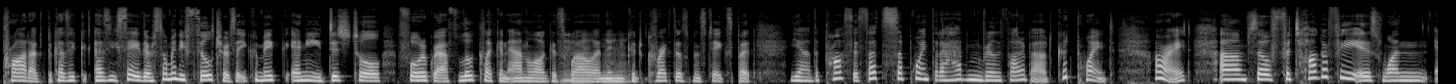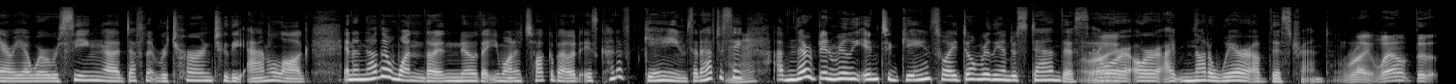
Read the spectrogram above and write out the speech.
product because, it, as you say, there's so many filters that you can make any digital photograph look like an analog as well, and then you could correct those mistakes. But yeah, the process, that's a point that I hadn't really thought about. Good point. All right. Um, so photography is one area where we're seeing a definite return to the analog. And another one that I know that you want to talk about is kind of games. And I have to say, I've never been really into games, so I don't really understand this Right. or, or I'm not aware of this trend. Right. Well, the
